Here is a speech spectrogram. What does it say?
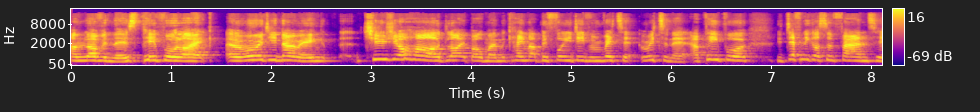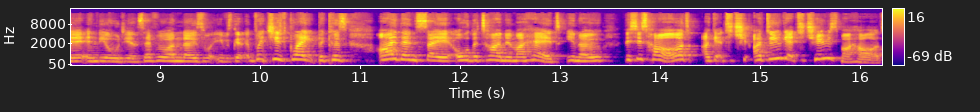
I'm loving this. People like are already knowing. Choose your hard light bulb moment came up before you'd even written written it. And people, you definitely got some fans here in the audience. Everyone knows what you was going, which is great because I then say it all the time in my head. You know, this is hard. I get to, cho- I do get to choose my hard.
